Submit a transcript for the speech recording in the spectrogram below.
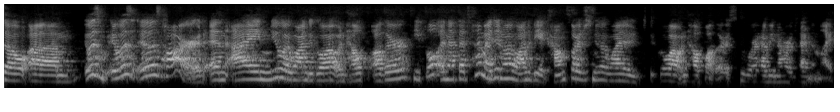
So um, it was it was it was hard, and I knew I wanted to go out and help other people. And at that time, I didn't know I wanted to be a counselor. I just knew I wanted to go out and help others who were having a hard time in life.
